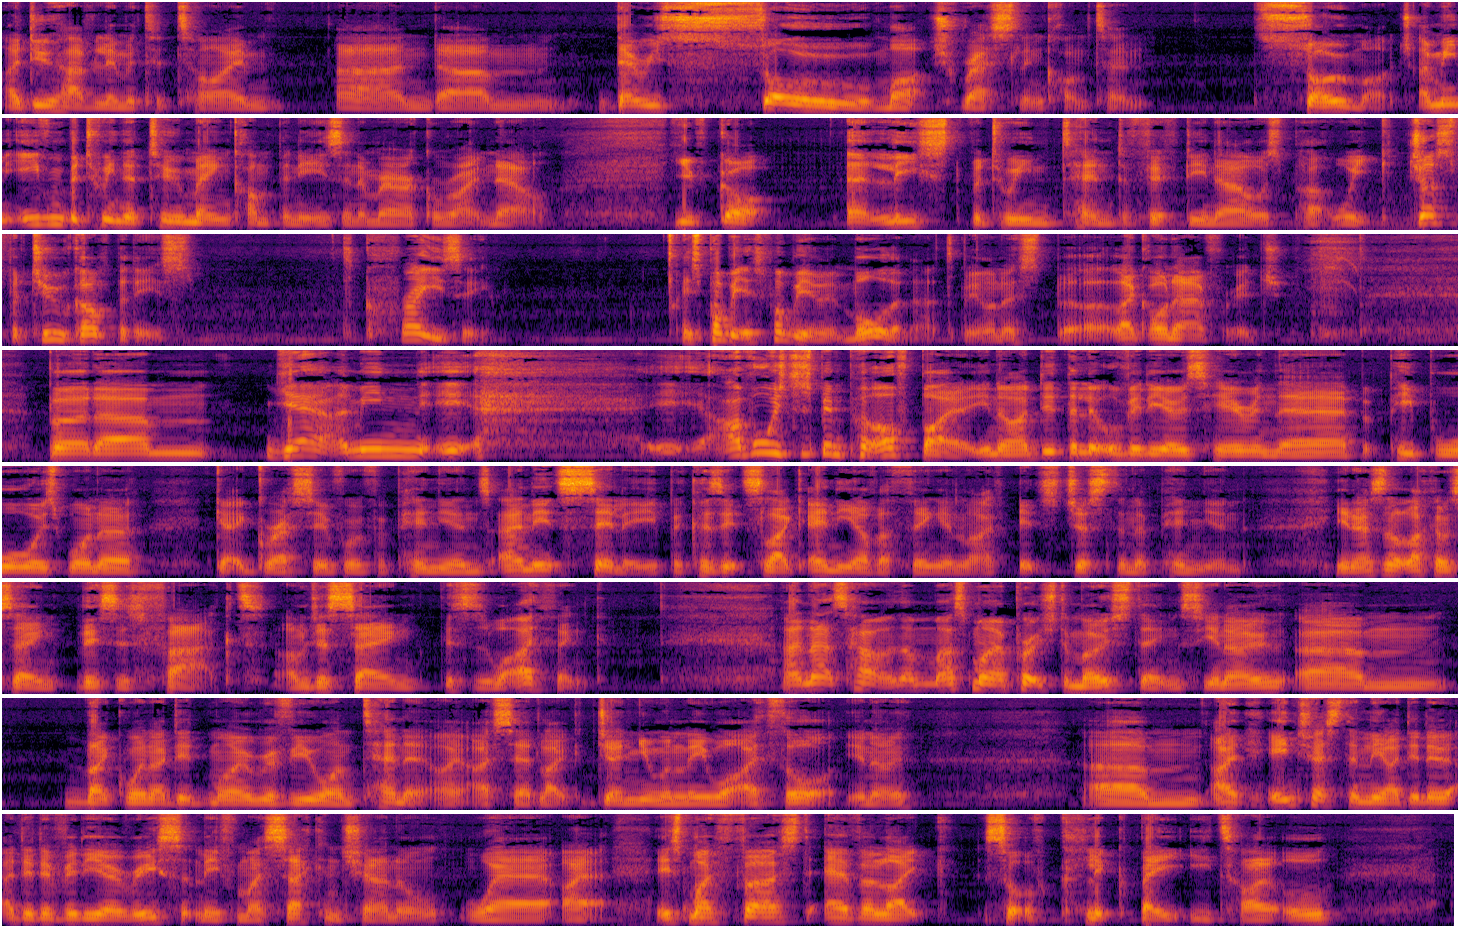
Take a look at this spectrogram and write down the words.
I do have limited time and um, there is so much wrestling content, so much. I mean, even between the two main companies in America right now, you've got at least between ten to fifteen hours per week just for two companies. It's crazy. It's probably it's probably a bit more than that to be honest, but uh, like on average. But um, yeah, I mean it, I've always just been put off by it. You know, I did the little videos here and there, but people always want to get aggressive with opinions, and it's silly because it's like any other thing in life. It's just an opinion. You know, it's not like I'm saying this is fact. I'm just saying this is what I think, and that's how that's my approach to most things. You know, um, like when I did my review on Tenet, I, I said like genuinely what I thought. You know. Um, I interestingly, I did a I did a video recently for my second channel where I it's my first ever like sort of clickbaity title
